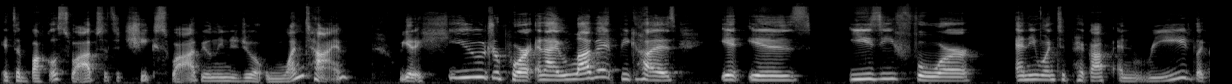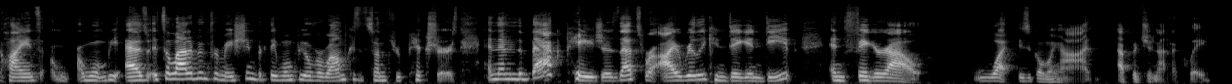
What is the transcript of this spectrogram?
It's a buccal swab, so it's a cheek swab. You'll need to do it one time. We get a huge report, and I love it because it is easy for anyone to pick up and read. Like clients won't be as it's a lot of information but they won't be overwhelmed because it's done through pictures. And then in the back pages that's where i really can dig in deep and figure out what is going on epigenetically.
